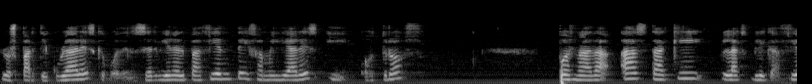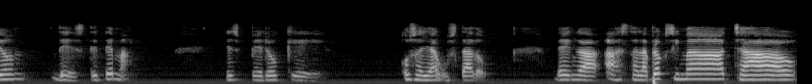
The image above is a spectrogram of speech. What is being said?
Los particulares, que pueden ser bien el paciente y familiares y otros. Pues nada, hasta aquí la explicación de este tema. Espero que os haya gustado. Venga, hasta la próxima. Chao.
